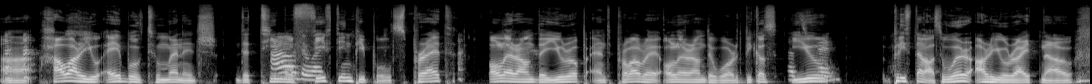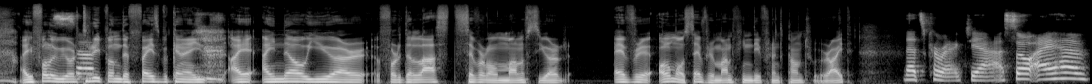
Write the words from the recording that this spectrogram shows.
uh, how are you able to manage the team how of 15 I? people spread all around the Europe and probably all around the world because That's you right. please tell us where are you right now i follow your so, trip on the facebook and I, I i know you are for the last several months you are every almost every month in different country right that's correct yeah so i have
